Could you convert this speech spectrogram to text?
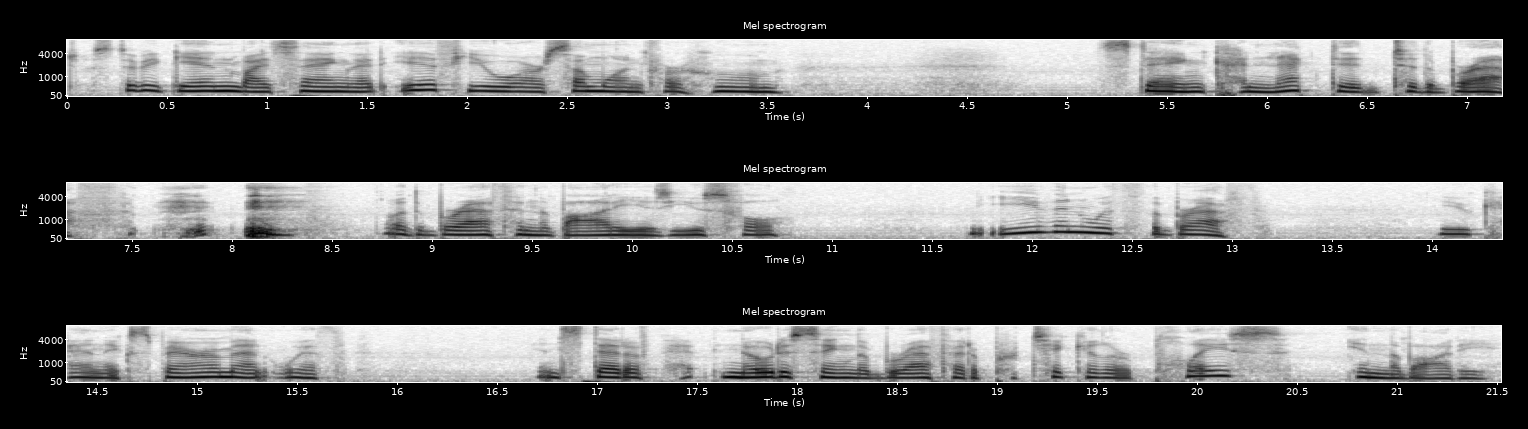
Just to begin by saying that if you are someone for whom staying connected to the breath or the breath in the body is useful, even with the breath, you can experiment with instead of noticing the breath at a particular place in the body,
